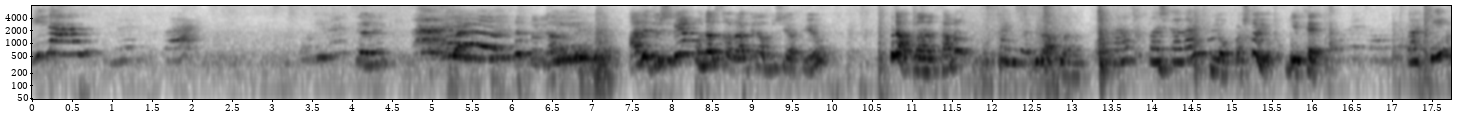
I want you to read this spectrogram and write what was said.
Bilal. Söyle. Bilal. Hadi duşunu yap ondan sonra Bilal duş yapıyor. Bu da ablanın tamam. Bu da ablanın. Başka var mı? Yok başka yok. Yeter. Bakayım.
